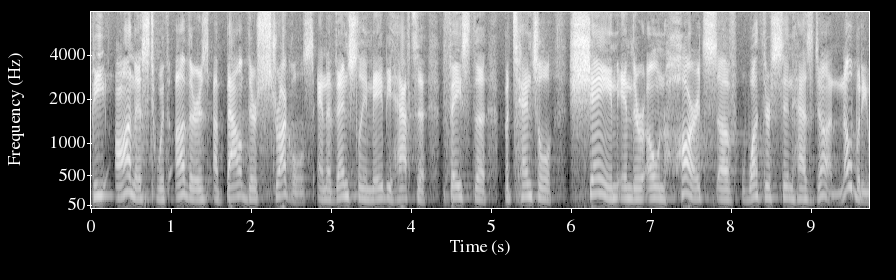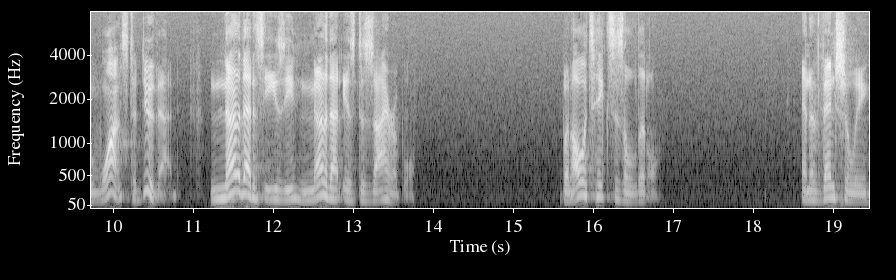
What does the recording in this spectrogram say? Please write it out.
be honest with others about their struggles and eventually maybe have to face the potential shame in their own hearts of what their sin has done? Nobody wants to do that. None of that is easy, none of that is desirable. But all it takes is a little. And eventually,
